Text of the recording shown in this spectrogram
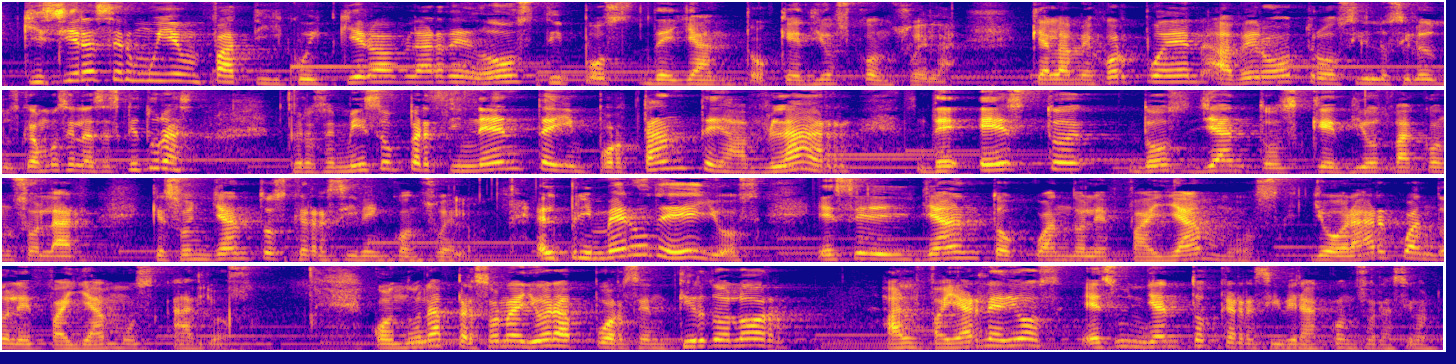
quisiera ser muy enfático y quiero hablar de dos tipos de llanto que Dios consuela, que a lo mejor pueden haber otros si los, si los buscamos en las escrituras, pero se me hizo pertinente e importante hablar de estos dos llantos que Dios va a consolar, que son llantos que reciben consuelo. El primero de ellos es el llanto cuando le fallamos, llorar cuando le fallamos a Dios. Cuando una persona llora por sentir dolor, al fallarle a Dios es un llanto que recibirá consolación,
